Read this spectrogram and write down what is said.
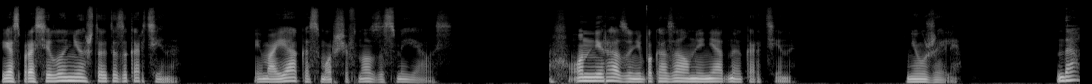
Я спросила у нее, что это за картина. И Маяка, сморщив нос, засмеялась. Он ни разу не показал мне ни одной картины. Неужели? Да,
